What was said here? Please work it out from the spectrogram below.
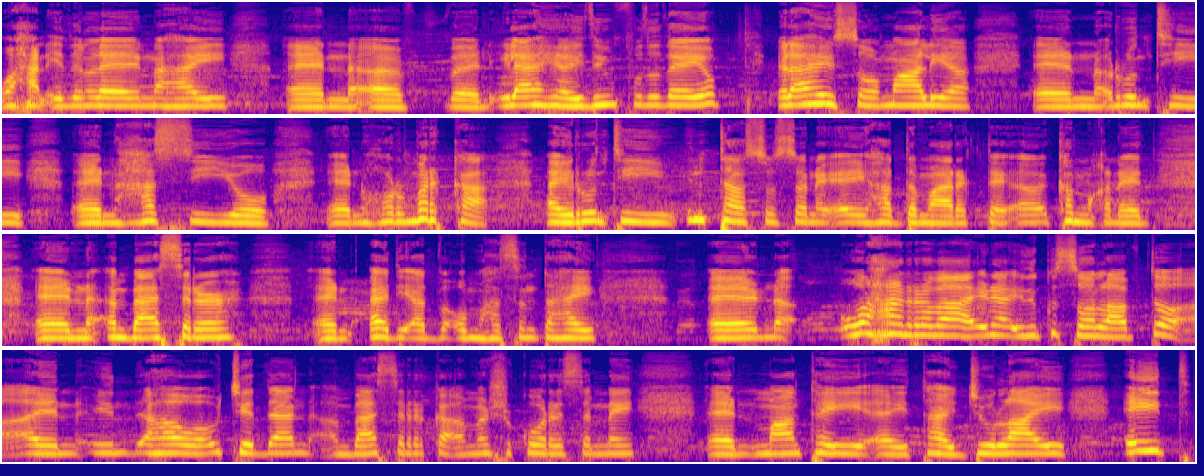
waxaan idin leenahay ilaahay ha idin fududeeyo. Ilaahay soomaaliya runtii ha siiyo horumarka ay runtii intaasoo sano ay hadda maaragtay maqneed. Ambassador aad iyo aad baa u tahay. Waxaan rabaa inaan idinku soo laabto waa ujeedaan ambassadorka aan meesha ku wareysanay maantay ay tahay july 8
